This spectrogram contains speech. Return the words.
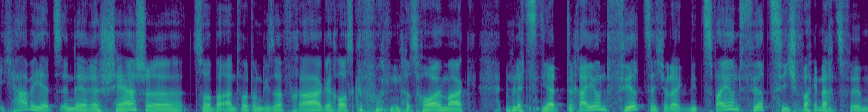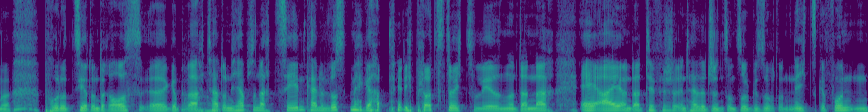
Ich habe jetzt in der Recherche zur Beantwortung dieser Frage herausgefunden, dass Hallmark im letzten Jahr 43 oder nee, 42 Weihnachtsfilme produziert und rausgebracht hat. Und ich habe so nach 10 keine Lust mehr gehabt, mir die Plots durchzulesen und dann nach AI und Artificial Intelligence und so gesucht und nichts gefunden.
